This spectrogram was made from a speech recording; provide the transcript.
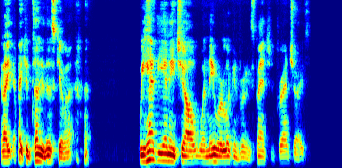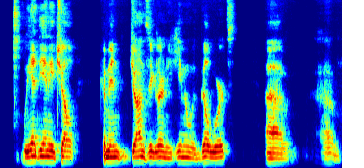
and I I can tell you this, Kevin. we had the NHL when they were looking for an expansion franchise. We had the NHL come in, John Ziegler, and he came in with Bill Wirtz, uh, um,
